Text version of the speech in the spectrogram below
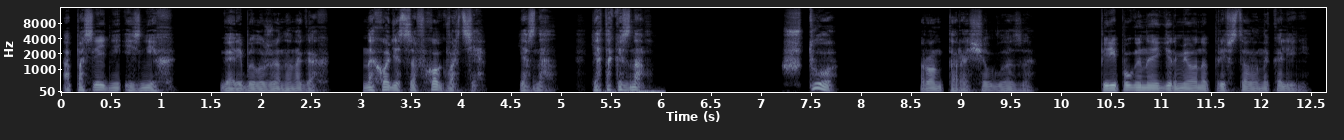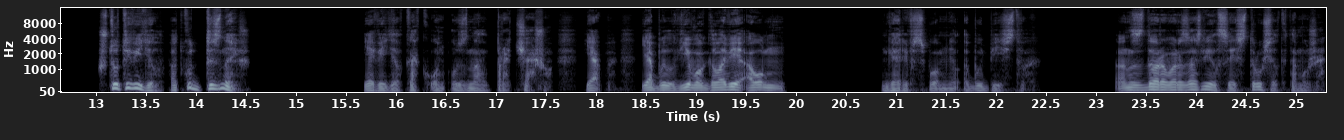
а последний из них, Гарри был уже на ногах, находится в Хогвартсе. Я знал, я так и знал. — Что? — Рон таращил глаза. Перепуганная Гермиона привстала на колени. — Что ты видел? Откуда ты знаешь? Я видел, как он узнал про чашу. Я, я был в его голове, а он... Гарри вспомнил об убийствах. Он здорово разозлился и струсил к тому же.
